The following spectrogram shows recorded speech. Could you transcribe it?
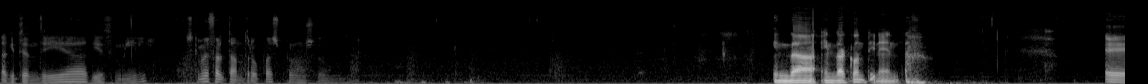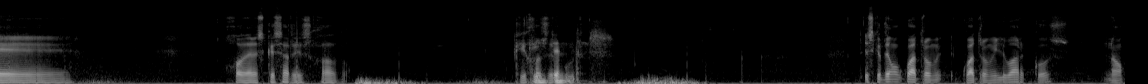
Aquí tendría 10.000. Es que me faltan tropas, pero no sé dónde. In the, in the continent. Eh... Joder, es que es arriesgado. Qué hijos de puta. Es que tengo 4.000 4.000 barcos. No,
